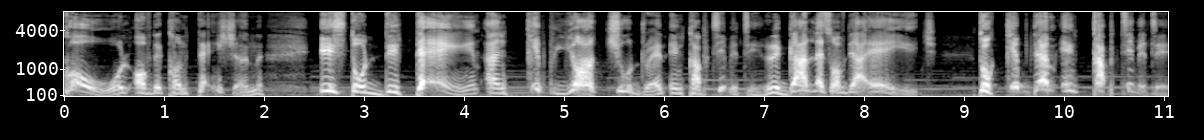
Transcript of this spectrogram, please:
goal of the contention is to detain and keep your children in captivity, regardless of their age, to keep them in captivity.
